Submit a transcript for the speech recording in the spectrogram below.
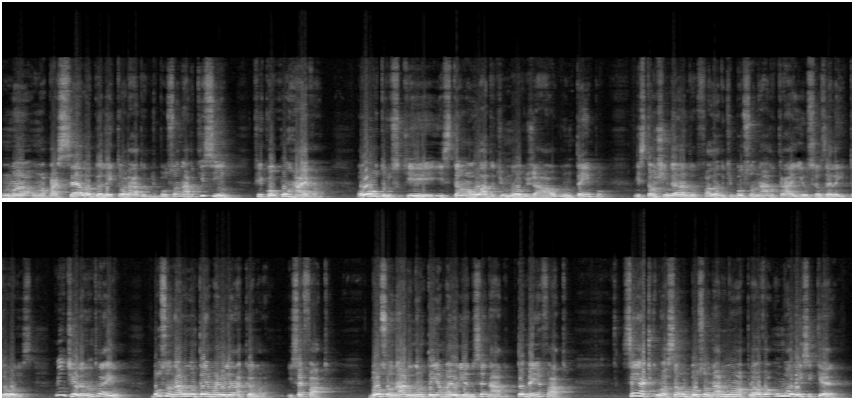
uma, uma parcela do eleitorado de Bolsonaro que sim, ficou com raiva. Outros que estão ao lado de Moro já há algum tempo estão xingando, falando que Bolsonaro traiu seus eleitores. Mentira, não traiu. Bolsonaro não tem a maioria na Câmara, isso é fato. Bolsonaro não tem a maioria no Senado, também é fato. Sem articulação, Bolsonaro não aprova uma lei sequer.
